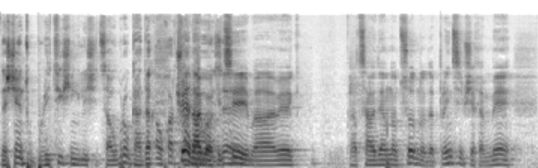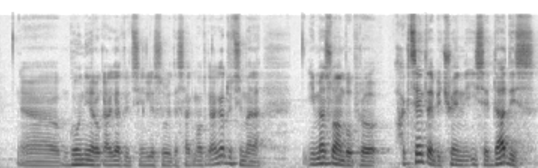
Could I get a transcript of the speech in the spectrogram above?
და შენ თუ british english-ით საუბრობ, გადაყავ ხარ ჩვენ დაგვაქვს, იცი, მე რაც საერთოდ ვცოდნო და პრინციპში ხა მე მგონია რომ კარგად ვიცი ინგლისური და საკმაოდ კარგად ვიცი, მაგრამ იმას ვამბობ, რომ აქცენტები ჩვენ ისე დადის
